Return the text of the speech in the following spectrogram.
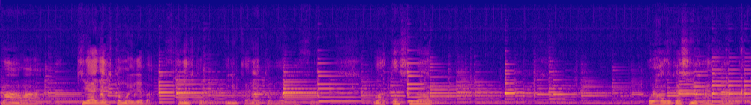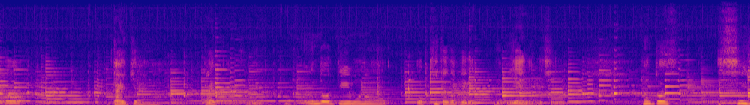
まあまあ嫌いな人もいれば好きな人もいるかなと思います。私はお恥ずかしい話なんですけど大嫌いなタイプなんですね。もう運動っていうものを聞いただけでもう嫌になるし本当数十分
